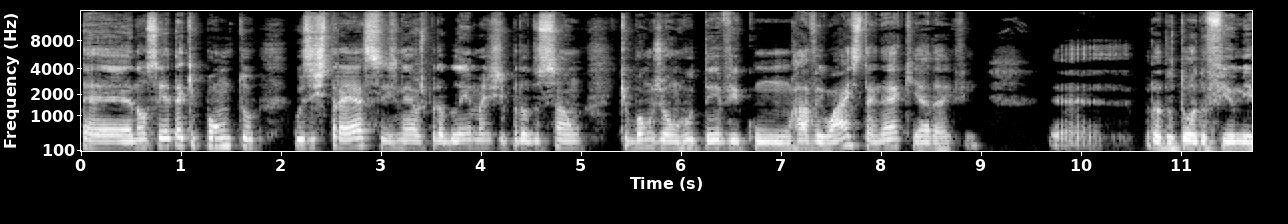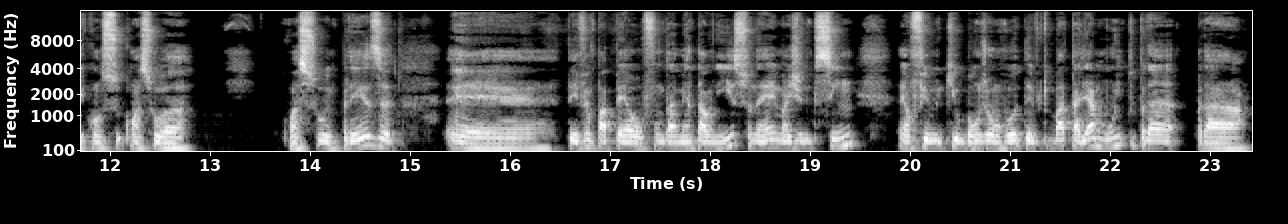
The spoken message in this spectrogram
É, não sei até que ponto os estresses, né, os problemas de produção que o Bong Joon-ho teve com Harvey Weinstein, né, que era, enfim, é, produtor do filme com, com a sua com a sua empresa é, teve um papel fundamental nisso, né? Imagino que sim. É um filme que o Bong Joon-ho teve que batalhar muito para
